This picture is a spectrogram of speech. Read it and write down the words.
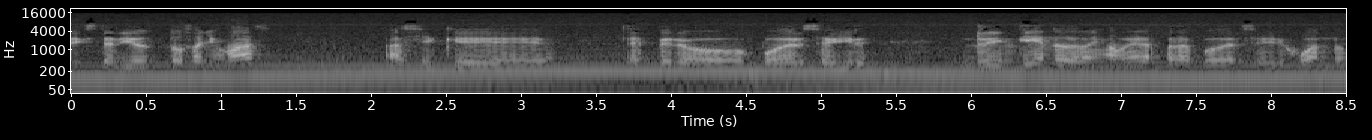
extendido dos años más, así que espero poder seguir rindiendo de la misma manera para poder seguir jugando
